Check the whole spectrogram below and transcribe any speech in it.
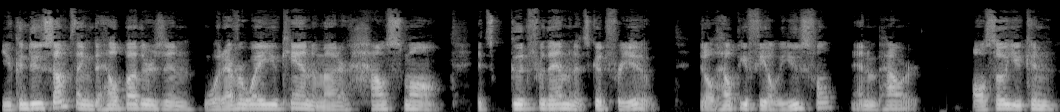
You can do something to help others in whatever way you can, no matter how small. It's good for them and it's good for you. It'll help you feel useful and empowered. Also, you can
